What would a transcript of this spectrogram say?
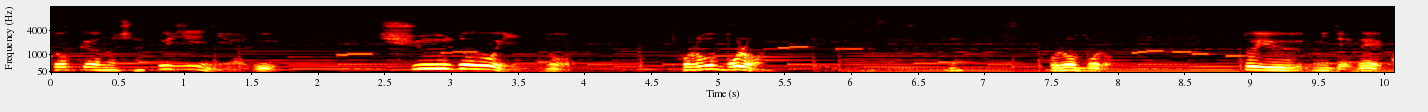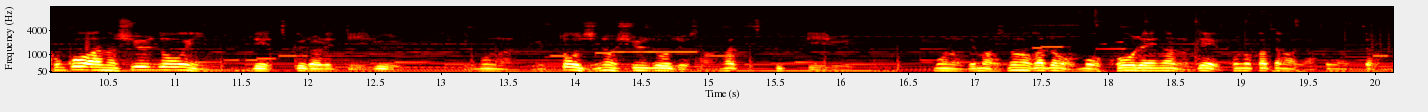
東京の石神井にある修道院のポロボロンっていうですね。ポロボロンという店で、ここはあの修道院で作られているものなんだけど、当時の修道女さんが作っているもので、まあその方ももう高齢なので、この方が亡くなったらもう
